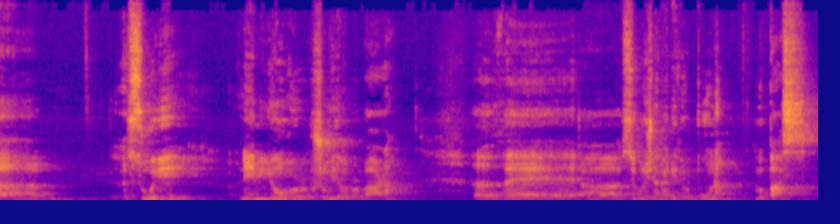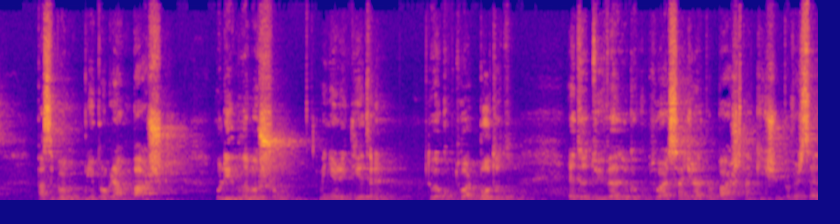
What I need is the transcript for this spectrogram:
Uh, Sui, ne jemi njohur shumë vite më përpara, dhe uh, sigurisht na ka lidhur puna, më pas Pasi bëmë një program bashkë, u lidhëm dhe më shumë me njëri tjetrin, duke kuptuar botët e të dyve dhe duke kuptuar sa gjëra të përbashkëta kishim, përveçse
